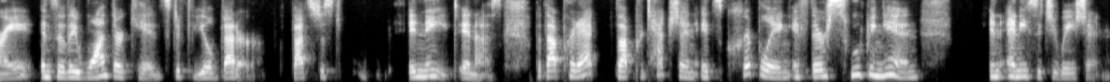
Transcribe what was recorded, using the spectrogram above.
right? And so they want their kids to feel better. That's just innate in us but that protect that protection it's crippling if they're swooping in in any situation,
